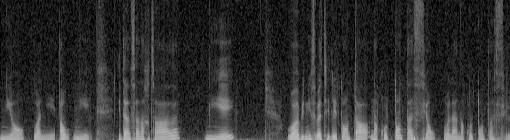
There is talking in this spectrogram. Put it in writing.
نيو وني أو ني. إذا سنختار nier وبالنسبة ل tenta نقول tentation ولا نقول tentatieu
